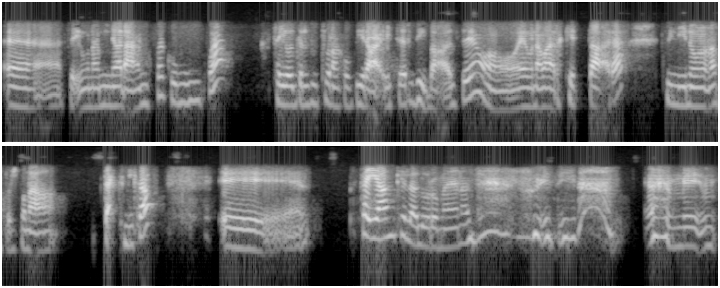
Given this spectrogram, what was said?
eh, sei una minoranza comunque, sei oltretutto una copywriter di base o è una marchettara, quindi non una persona tecnica. Sei anche la loro manager, quindi eh,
